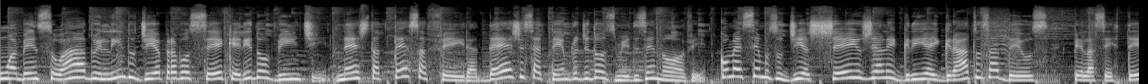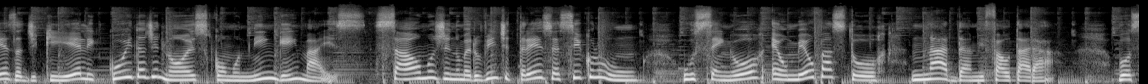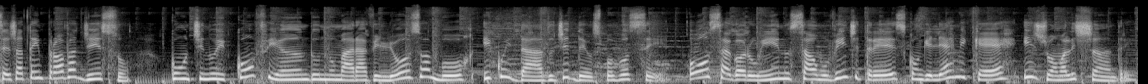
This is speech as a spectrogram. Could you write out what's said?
Um abençoado e lindo dia para você, querido ouvinte, nesta terça-feira, 10 de setembro de 2019. Comecemos o dia cheios de alegria e gratos a Deus pela certeza de que Ele cuida de nós como ninguém mais. Salmos de número 23, versículo 1: O Senhor é o meu pastor, nada me faltará. Você já tem prova disso. Continue confiando no maravilhoso amor e cuidado de Deus por você. Ouça agora o hino Salmo 23 com Guilherme Kerr e João Alexandre.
